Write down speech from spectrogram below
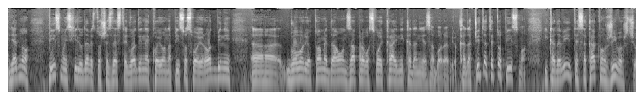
jedno pismo iz 1960. godine koje on napisao svojoj rodbini e, govori o tome da on zapravo svoj kraj nikada nije zaboravio. Kada čitate to pismo i kada vidite sa kakvom živošću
